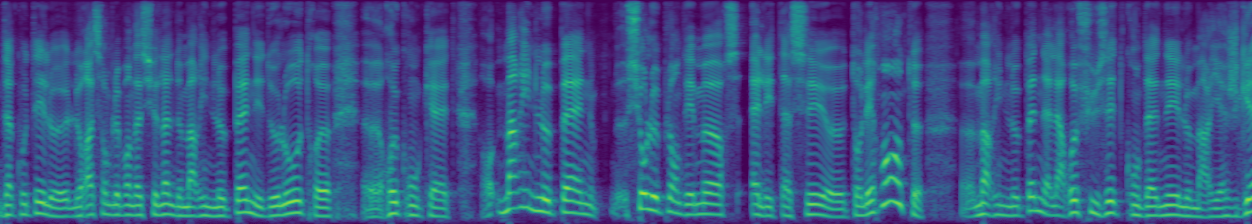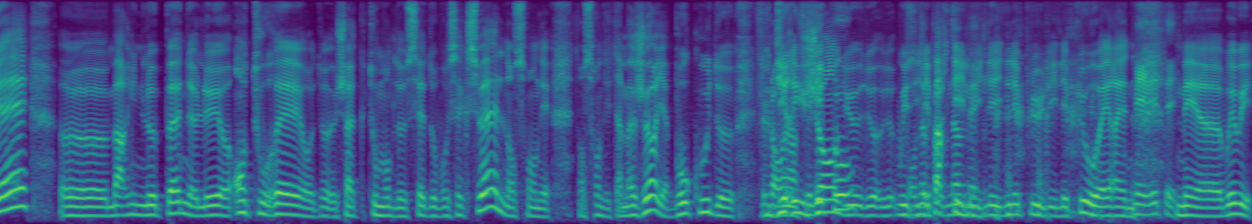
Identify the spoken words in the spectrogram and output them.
d'un côté le, Rassemblement national de Marine Le Pen et de l'autre euh, euh, Reconquête. Marine Le Pen, sur le plan des mœurs, elle est assez tolérante. Marine Le Pen, elle a refusé de condamner le mariage gay. Marine Le Pen, elle est entourée, de, chaque, tout le monde le sait, d'homosexuels dans son, dans son état-major. Il y a beaucoup de, dirigeants du oui, il est parti, lui, il n'est plus, il est plus au RN. Mais il était. Mais oui, oui.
